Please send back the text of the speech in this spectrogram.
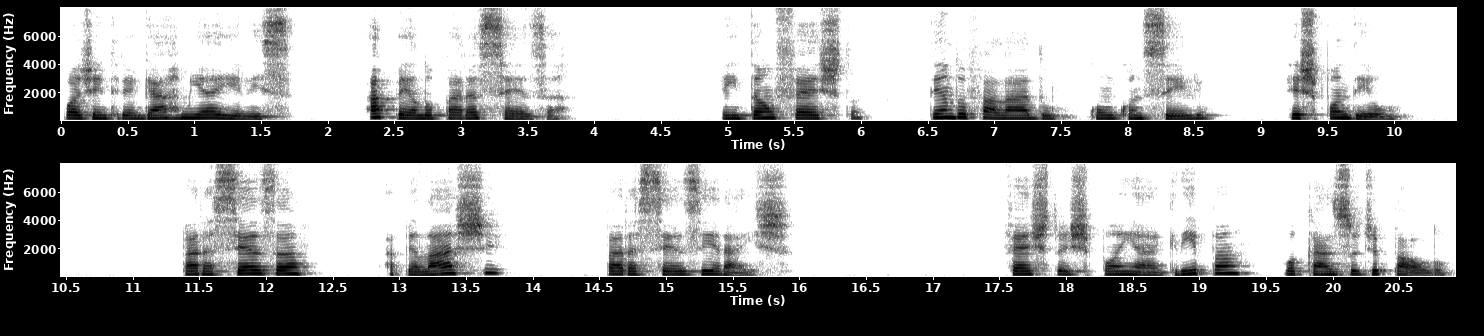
pode entregar-me a eles. Apelo para César. Então Festo, tendo falado com o conselho, respondeu: Para César apelaste, para César irás. Festo expõe a Agripa o caso de Paulo.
